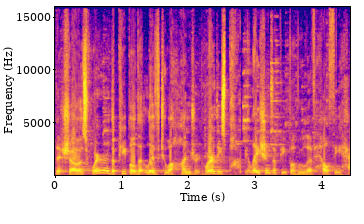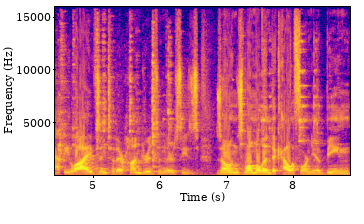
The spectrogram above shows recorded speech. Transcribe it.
that shows where are the people that live to 100? Where are these populations of people who live healthy, happy lives into their hundreds? And there's these zones, Loma Linda, California being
